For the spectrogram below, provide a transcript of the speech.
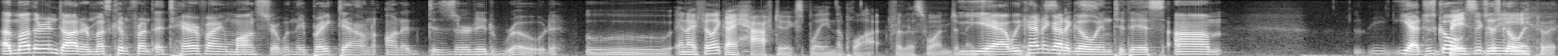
a mother and daughter must confront a terrifying monster when they break down on a deserted road. Ooh, and I feel like I have to explain the plot for this one. To make Yeah, we kind of got to go into this. Um Yeah, just go Basically, just go into it.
